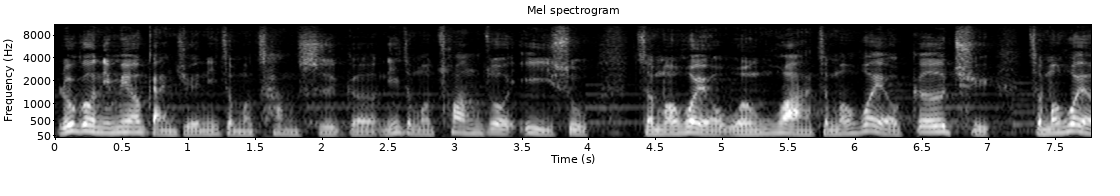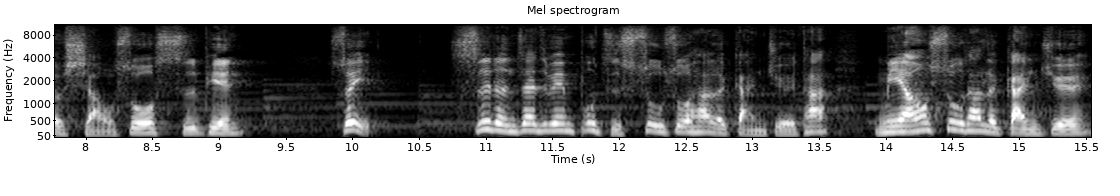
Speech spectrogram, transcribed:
如果你没有感觉，你怎么唱诗歌？你怎么创作艺术？怎么会有文化？怎么会有歌曲？怎么会有小说诗篇？所以，诗人在这边不止诉说他的感觉，他描述他的感觉，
